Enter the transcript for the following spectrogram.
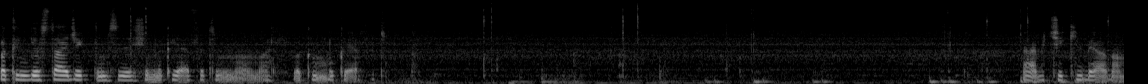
Bakın gösterecektim size şimdi kıyafetimi normal. Bakın bu kıyafetim. Ya bir çekil be adam.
